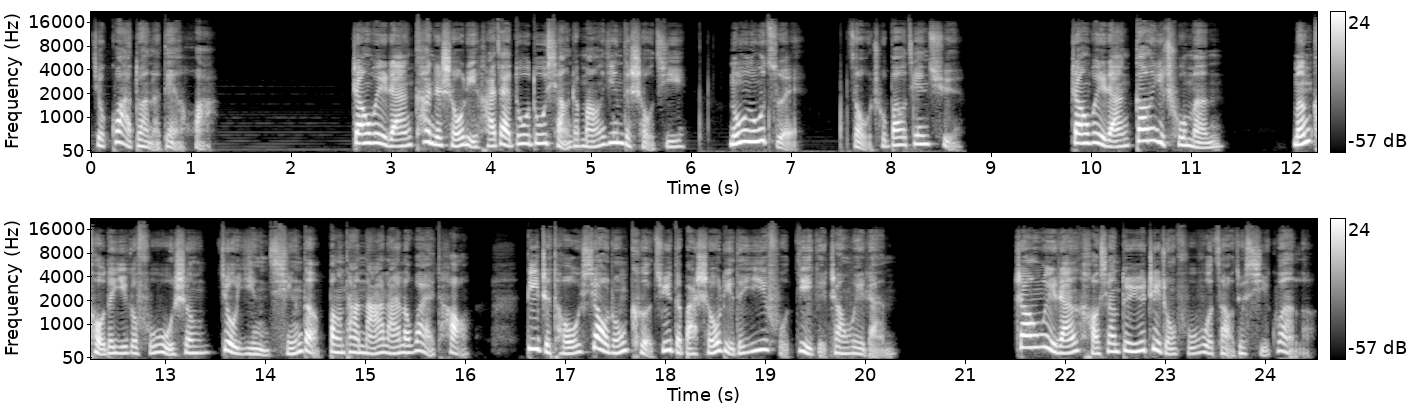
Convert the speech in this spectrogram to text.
就挂断了电话。张蔚然看着手里还在嘟嘟响着忙音的手机，努努嘴，走出包间去。张蔚然刚一出门，门口的一个服务生就殷勤的帮他拿来了外套，低着头，笑容可掬的把手里的衣服递给张蔚然。张蔚然好像对于这种服务早就习惯了，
